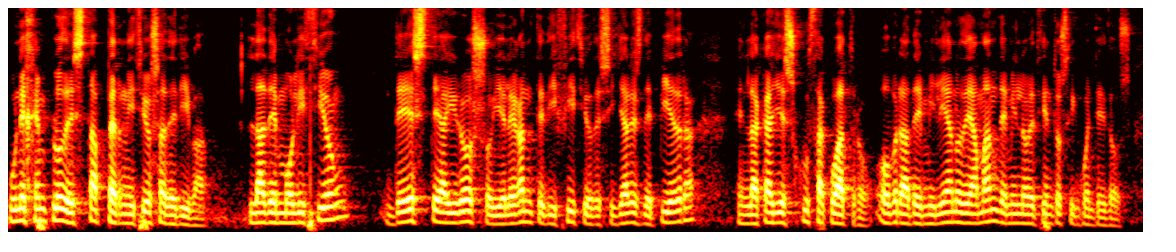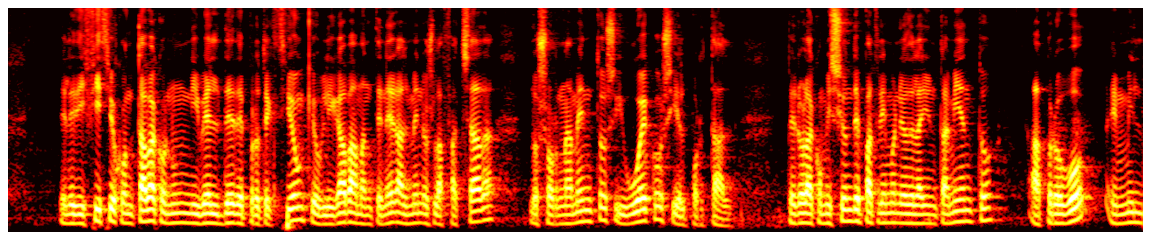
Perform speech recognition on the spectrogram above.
un ejemplo de esta perniciosa deriva, la demolición de este airoso y elegante edificio de sillares de piedra en la calle Escuza 4, obra de Emiliano de Amán de 1952. El edificio contaba con un nivel D de protección que obligaba a mantener al menos la fachada, los ornamentos y huecos y el portal. Pero la Comisión de Patrimonio del Ayuntamiento aprobó en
